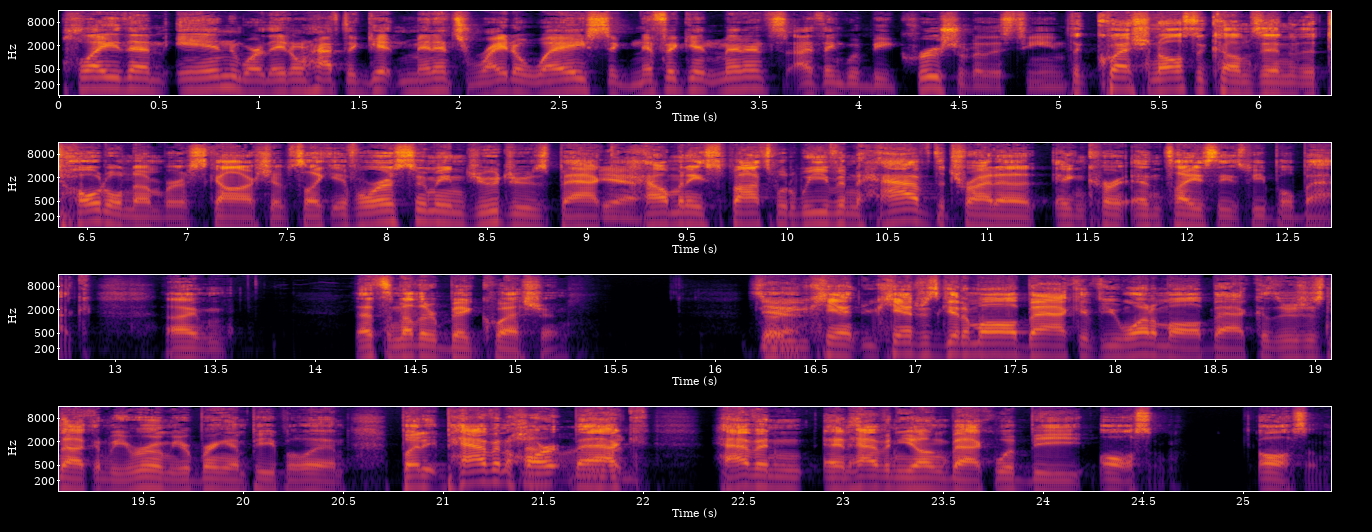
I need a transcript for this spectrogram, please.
play them in where they don't have to get minutes right away, significant minutes, I think would be crucial to this team. The question also comes into the total number of scholarships. Like if we're assuming Juju's back, yeah. how many spots would we even have to try to encourage, entice these people back? Um, that's another big question. So yeah. you can't you can't just get them all back if you want them all back because there's just not going to be room. You're bringing people in, but having Hart back, having and having Young back would be awesome, awesome.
